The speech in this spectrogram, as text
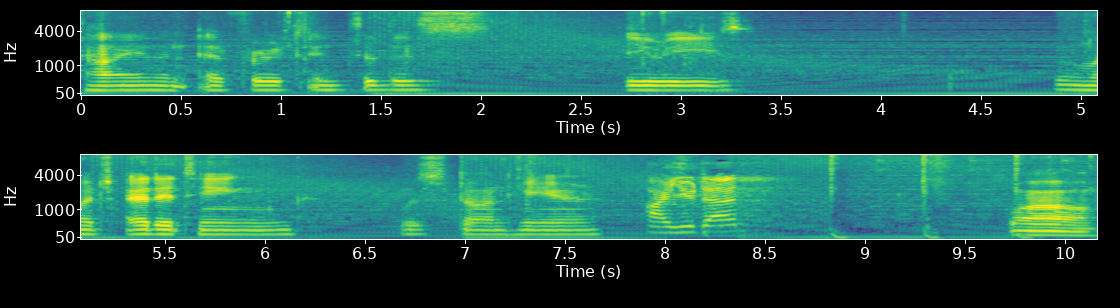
time and effort into this series. So much editing was done here. Are you done? Wow.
